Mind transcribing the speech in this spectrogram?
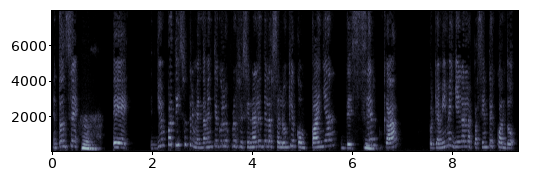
Entonces, hmm. eh, yo empatizo tremendamente con los profesionales de la salud que acompañan de hmm. cerca, porque a mí me llegan las pacientes cuando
